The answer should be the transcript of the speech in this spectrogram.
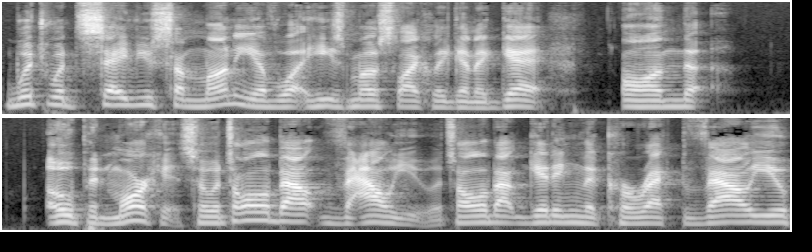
which would save you some money of what he's most likely going to get on the open market. So it's all about value. It's all about getting the correct value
